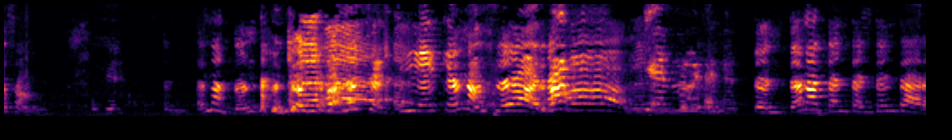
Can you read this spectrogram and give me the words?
a song. Okay. Dun, dun, dun, dun, dun,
